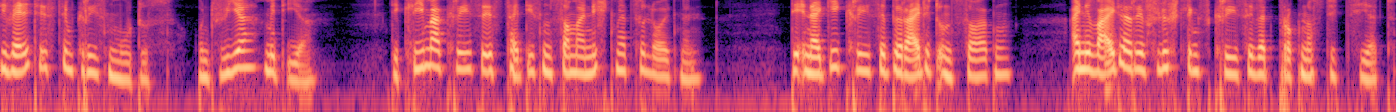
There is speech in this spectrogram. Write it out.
Die Welt ist im Krisenmodus und wir mit ihr. Die Klimakrise ist seit diesem Sommer nicht mehr zu leugnen. Die Energiekrise bereitet uns Sorgen. Eine weitere Flüchtlingskrise wird prognostiziert.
